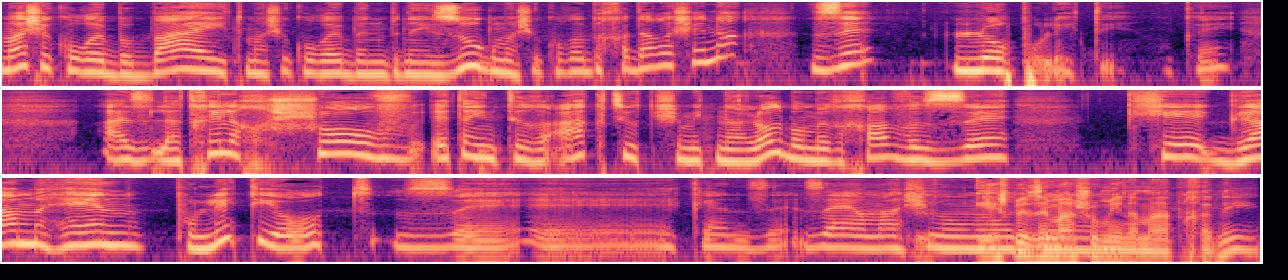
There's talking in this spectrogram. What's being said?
מה שקורה בבית, מה שקורה בין בני זוג, מה שקורה בחדר השינה, זה לא פוליטי, אוקיי? אז להתחיל לחשוב את האינטראקציות שמתנהלות במרחב הזה כגם הן פוליטיות, זה, אה, כן, זה, זה היה משהו יש מאוד... יש בזה אה, משהו מן המהפכני,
